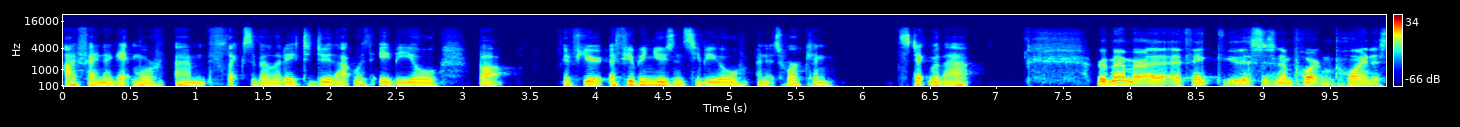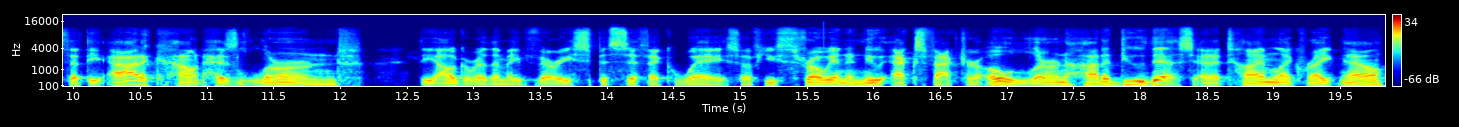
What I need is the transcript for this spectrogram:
I find I get more um, flexibility to do that with ABO. But if you if you've been using CBO and it's working, stick with that. Remember, I think this is an important point: is that the ad account has learned the algorithm a very specific way. So if you throw in a new X factor, oh, learn how to do this at a time like right now,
